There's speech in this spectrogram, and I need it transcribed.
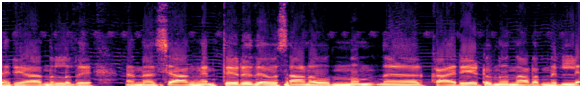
തരിക എന്നുള്ളത്? എന്നു വെച്ചാൽ അങ്ങനത്തെ ഒരു ദിവസമാണ്. ഒന്നും കാര്യമായിട്ടൊന്നും നടന്നില്ല.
